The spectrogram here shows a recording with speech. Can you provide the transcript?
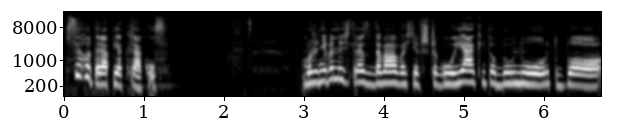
Psychoterapia Kraków. Może nie będę się teraz wdawała właśnie w szczegóły, jaki to był nurt, bo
